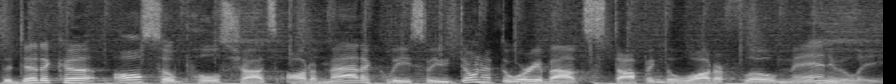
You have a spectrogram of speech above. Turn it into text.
The Dedica also pulls shots automatically, so you don't have to worry about stopping the water flow manually.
